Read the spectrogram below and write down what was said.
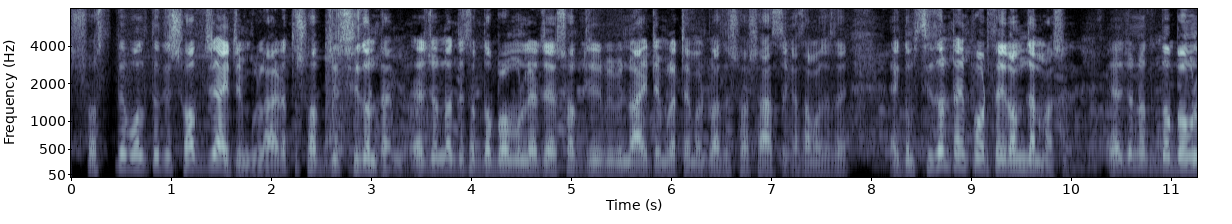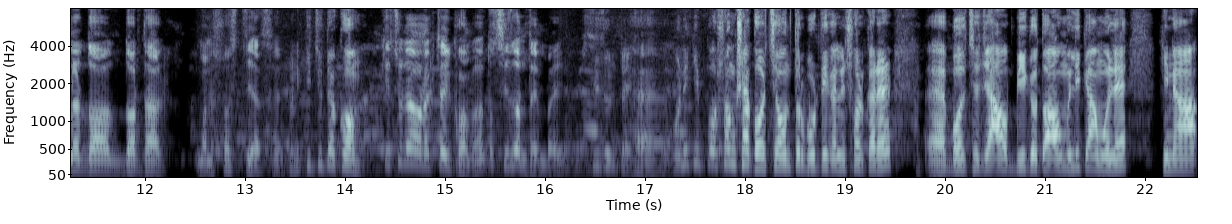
সস্তিতে বলতে যে সবজি আইটেমগুলো এটা তো সবজির সিজন টাইম এর জন্য যেসব দ্রব্যমূল্যের যে সবজির বিভিন্ন আইটেমগুলো টমেটো আছে শসা আছে কাঁচামরিচ আছে একদম সিজন টাইম পড়ছে এই রমজান মাসে। এর জন্য তো দ্রব্যমূল্যের দর- দরটা মানে স্বস্তি আছে। মানে কিছুটা কম? কিছুটা অনেকটাই কম। এখন তো সিজন টাইম ভাই। সিজন টাইম হ্যাঁ হ্যাঁ। অনেকে প্রশংসা করছে অন্তর্বর্তীকালীন সরকারের আহ, বলছে যে আও- বিগত আওয়ামী লীগ আমলে কিনা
